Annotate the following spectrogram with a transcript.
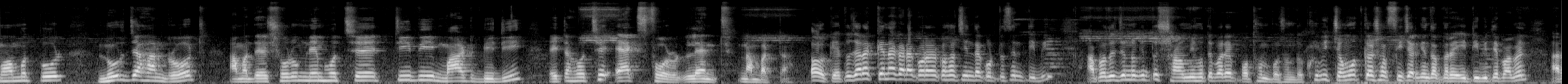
মোহাম্মদপুর নূরজাহান রোড। আমাদের শোরুম নেম হচ্ছে টিভি মার্ট বিডি এটা হচ্ছে এক্স ফোর ল্যান্ড নাম্বারটা। ওকে তো যারা কেনাকাটা করার কথা চিন্তা করতেছেন টিভি আপনাদের জন্য কিন্তু শাওমি হতে পারে প্রথম পছন্দ। খুবই চমৎকার সব ফিচার কিন্তু আপনারা এই টিভিতে পাবেন আর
